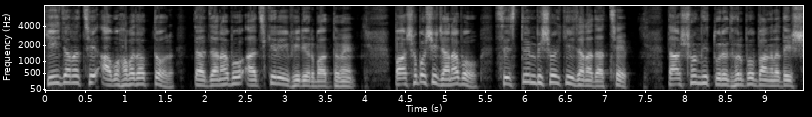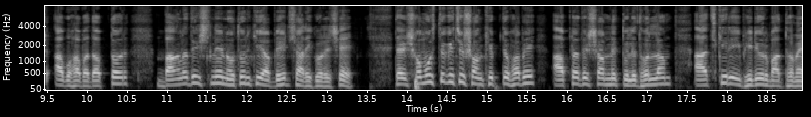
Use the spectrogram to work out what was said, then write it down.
কি জানাচ্ছে আবহাওয়া দপ্তর, তা জানাব আজকের এই ভিডিওর মাধ্যমে। পাশাপাশি জানাব সিস্টেম বিষয়ে কি জানা যাচ্ছে। তার সঙ্গে তুলে ধরব বাংলাদেশ আবহাওয়া দপ্তর। বাংলাদেশ নিয়ে নতুন কি আপডেট জারি করেছে? তাই সমস্ত কিছু সংক্ষিপ্তভাবে আপনাদের সামনে তুলে ধরলাম আজকের এই ভিডিওর মাধ্যমে।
